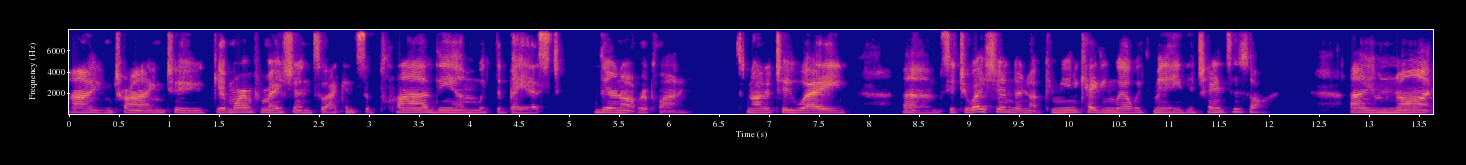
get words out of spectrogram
I'm trying to get more information so I can supply them with the best, they're not replying. It's not a two way um, situation. They're not communicating well with me. The chances are I am not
